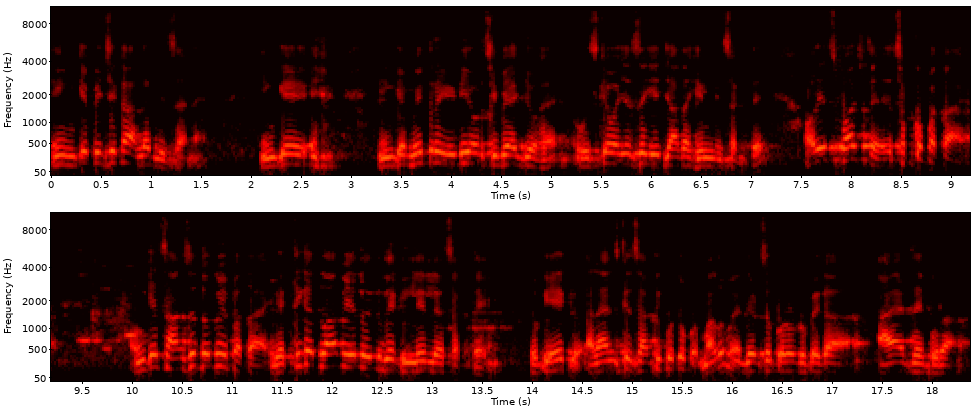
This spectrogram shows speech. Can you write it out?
इनके पीछे का अलग रीजन है। इनके इनके मित्र ईडी और सीबीआई जो है, उसके वजह से ये ज़्यादा हिल नहीं सकते। और ये स्पष्ट है, सबको पता है। उनके सांसदों को भी पता है। व्यक्तिगत लाभ ये लोग ले ले सकते हैं। क्योंकि एक अलायंस के साथी को तो मालूम है, डेढ़ सौ करोड़ रुपए का आया था पूरा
